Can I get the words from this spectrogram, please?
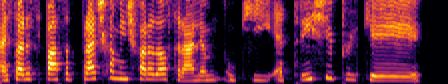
A história se passa praticamente fora da Austrália, o que é triste porque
